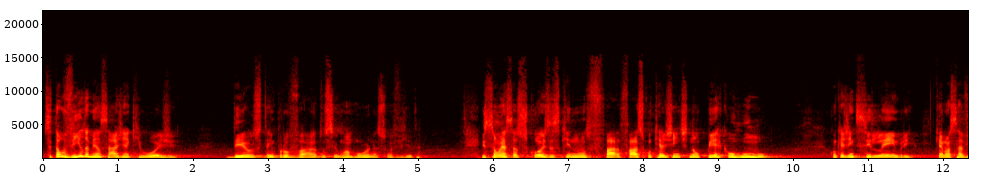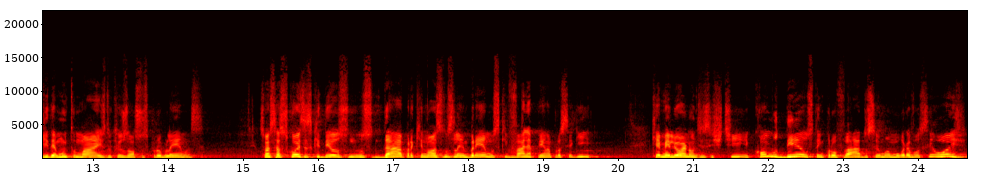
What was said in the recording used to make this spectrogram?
Você está ouvindo a mensagem aqui hoje. Deus tem provado o seu amor na sua vida. E são essas coisas que nos fa fazem com que a gente não perca o rumo, com que a gente se lembre que a nossa vida é muito mais do que os nossos problemas. São essas coisas que Deus nos dá para que nós nos lembremos que vale a pena prosseguir que é melhor não desistir. Como Deus tem provado o seu amor a você hoje.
